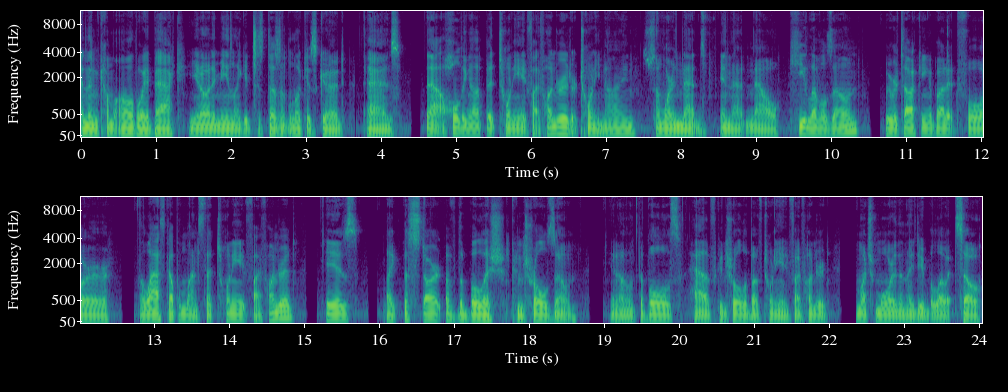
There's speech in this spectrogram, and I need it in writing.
and then come all the way back. You know what I mean? Like it just doesn't look as good as now holding up at 28,500 or 29, somewhere in that in that now key level zone. We were talking about it for the last couple months that 28,500 is like the start of the bullish control zone. You know, the bulls have control above 28,500 much more than they do below it. So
